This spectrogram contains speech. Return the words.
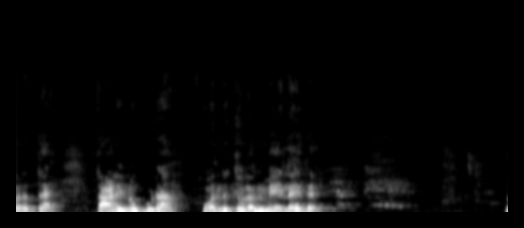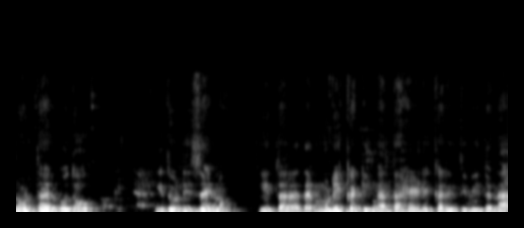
ಬರುತ್ತೆ. ತಾಳಿನೂ ಕೂಡ ಒಂದು ತೊಲದ ಮೇಲೆ ಇದೆ. ನೋಡ್ತಾ ಇರ್ಬೋದು, ಇದು ಡಿಸೈನು ಈ ಥರದೇ ಮುಡಿ ಕಟಿಂಗ್ ಅಂತ ಹೇಳಿ ಕರಿತೀವಿ ಇದನ್ನು.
